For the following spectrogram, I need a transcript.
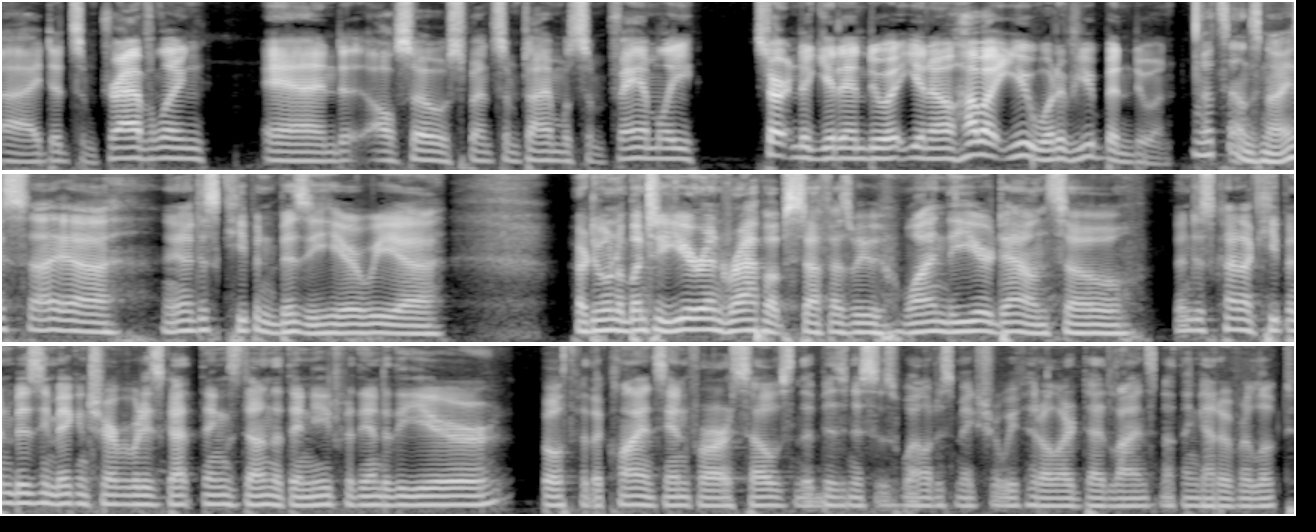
I did some traveling and also spent some time with some family. Starting to get into it, you know. How about you? What have you been doing? That sounds nice. I uh yeah, just keeping busy here. We uh are doing a bunch of year-end wrap-up stuff as we wind the year down. So, been just kind of keeping busy making sure everybody's got things done that they need for the end of the year, both for the clients and for ourselves and the business as well. Just make sure we've hit all our deadlines, nothing got overlooked.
